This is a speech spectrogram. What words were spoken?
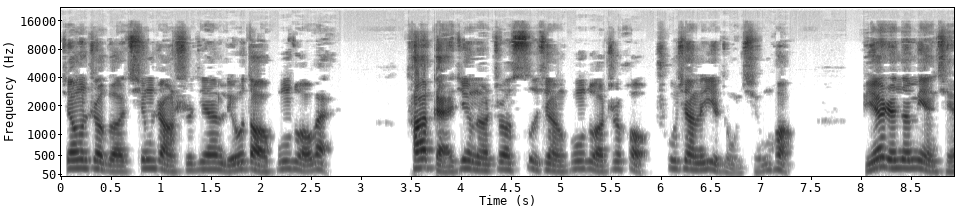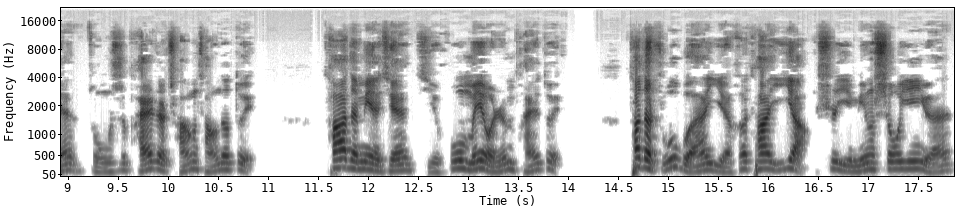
将这个清账时间留到工作外。他改进了这四项工作之后，出现了一种情况：别人的面前总是排着长长的队。他的面前几乎没有人排队，他的主管也和他一样是一名收银员。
